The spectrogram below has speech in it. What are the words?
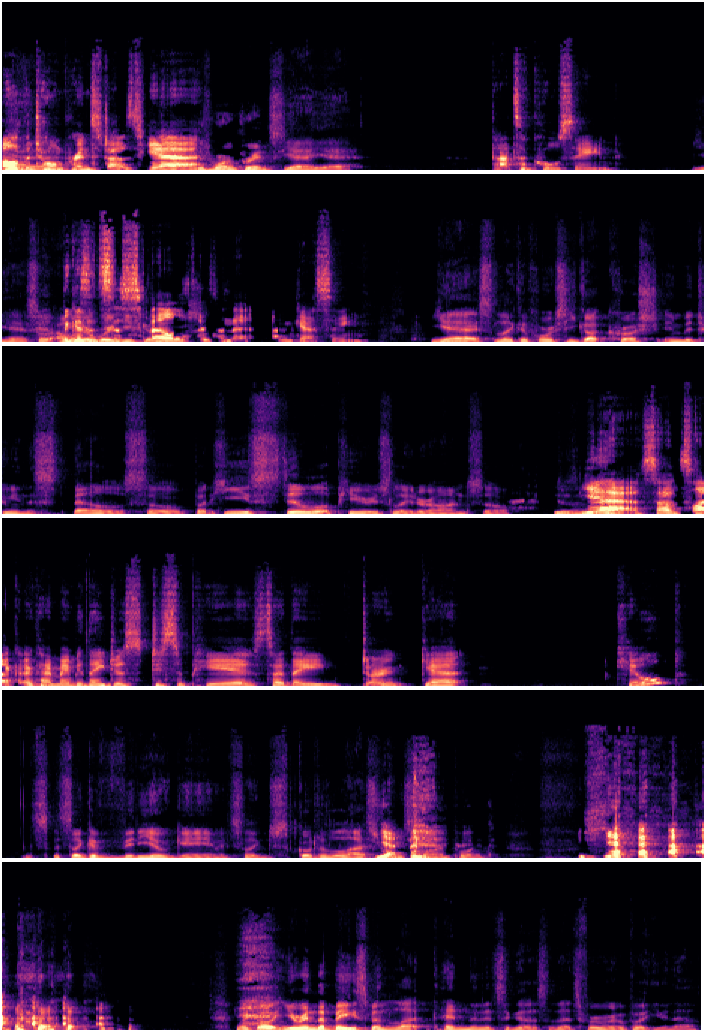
Oh, the Torn Prince does. Yeah, the torn prince yeah yeah that's a cool scene yeah so I because it's where the he spells, goes. isn't it? I'm guessing. yeah so like of course he got crushed in between the spells so but he still appears later on so doesn't Yeah, so it's like okay, maybe they just disappear so they don't get killed. It's, it's like a video game. It's like just go to the last Yeah. respawn point. Yeah. like, oh, you're in the basement 10 minutes ago, so that's where we're going to put you now.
